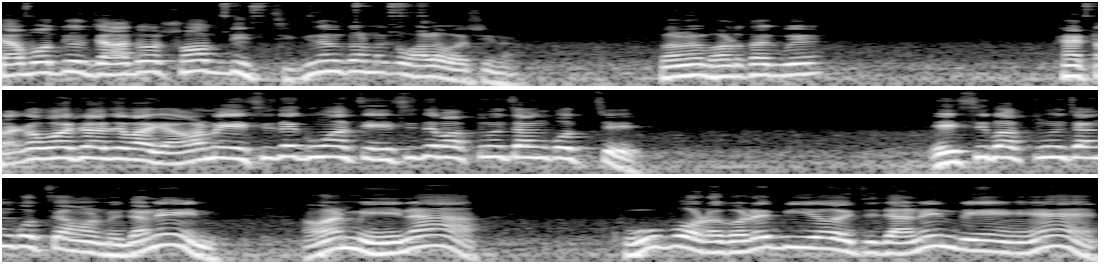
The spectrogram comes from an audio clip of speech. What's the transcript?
যাবতীয় যা দেওয়া সব দিচ্ছি। কিন্তু আমি তোমার মেয়েকে ভালোবাসি না। তোমার ভালো থাকবে? হ্যাঁ টাকা পয়সা আছে ভাই। আমার মেয়ে এসিতে ঘুমাচ্ছে এসিতে বাথরুমে চান করছে। এসি বাথরুমে চান করছে আমার মেয়ে, জানেন? আমার মেয়ে না খুব বড় করে বিয়ে হয়েছে, জানেন হ্যাঁ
